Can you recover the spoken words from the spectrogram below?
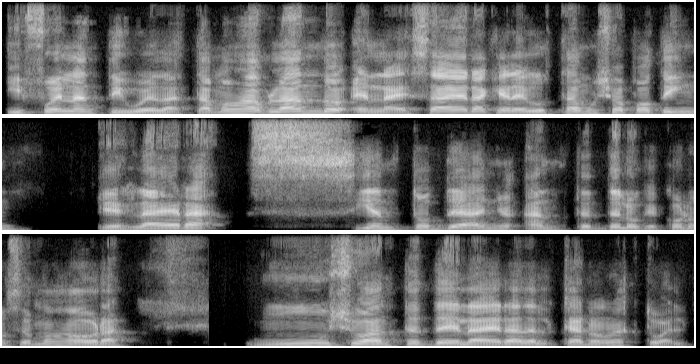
y fue en la antigüedad. Estamos hablando en la, esa era que le gusta mucho a Potín, que es la era cientos de años antes de lo que conocemos ahora, mucho antes de la era del canon actual.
